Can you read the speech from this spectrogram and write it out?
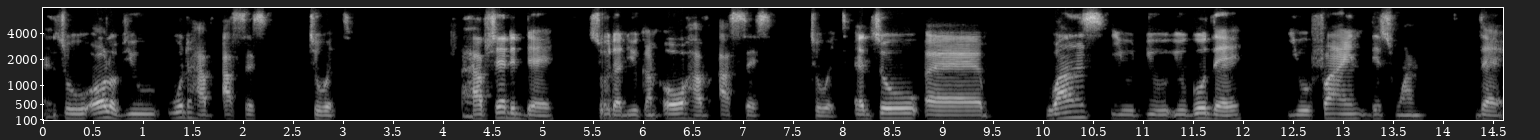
And so all of you would have access to it. I have shared it there so that you can all have access to it. And so uh, once you you you go there, you find this one there.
